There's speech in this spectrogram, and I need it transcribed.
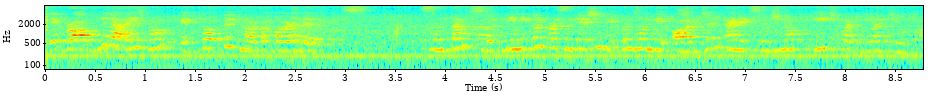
They probably arise from ectopic notochordal elements. Symptoms The clinical presentation depends on the origin and extension of each particular tumor.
